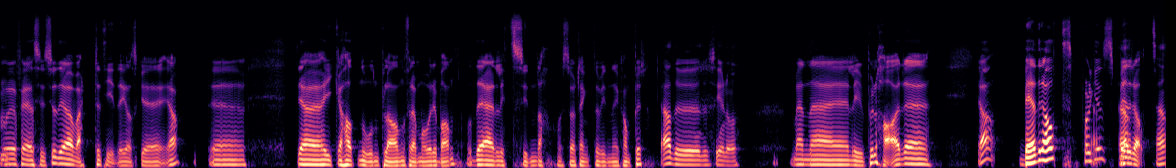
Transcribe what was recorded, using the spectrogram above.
Mm. For jeg syns jo de har vært til tider ganske Ja. Eh, de har ikke hatt noen plan fremover i banen, og det er litt synd, da, hvis du har tenkt å vinne kamper. ja, du, du sier noe. Men eh, Liverpool har eh, Ja, bedre i alt, folkens. Ja. Bedre i alt. Ja.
